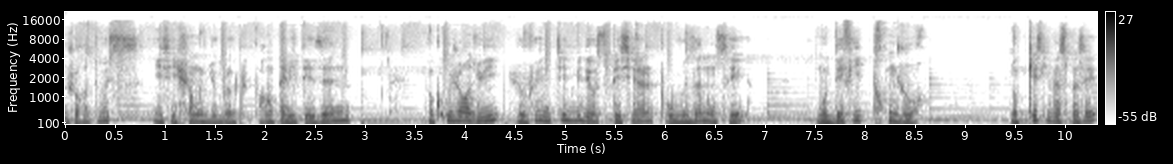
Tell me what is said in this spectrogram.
bonjour à tous, ici Shang du blog Parentalité Zen. Donc aujourd'hui, je vous fais une petite vidéo spéciale pour vous annoncer mon défi de 30 jours. Donc qu'est-ce qui va se passer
